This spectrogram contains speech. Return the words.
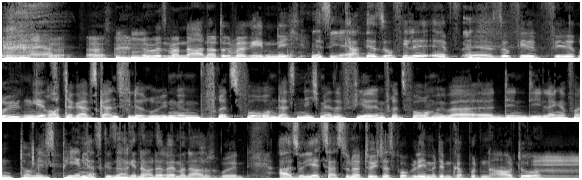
Naja. Da müssen wir nachher noch drüber reden, nicht? Es Ja. gab ja so viele, äh, äh, so viel, viele Rügen jetzt. Auch da gab es ganz viele Rügen im Fritz-Forum, dass nicht mehr so viel im Fritz-Forum über äh, den, die Länge von Tommys Penis gesagt genau, werden da soll. werden wir nachher noch drüber reden. Also, jetzt hast du natürlich das Problem mit dem kaputten Auto. Mhm.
